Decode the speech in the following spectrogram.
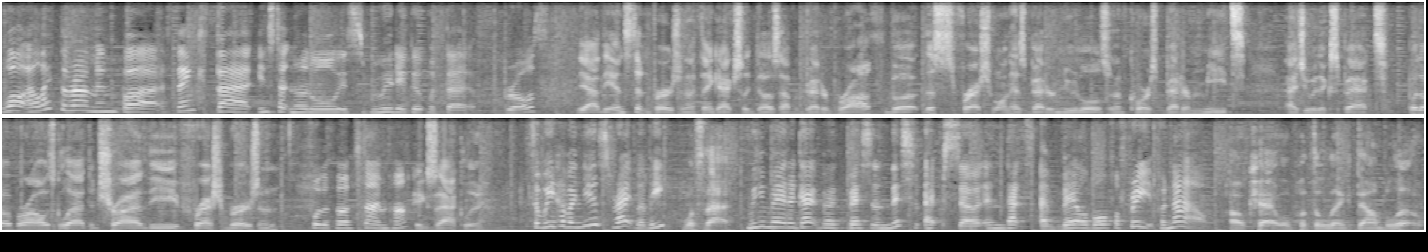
well, I like the ramen, but I think that instant noodle is really good with the broth. Yeah, the instant version I think actually does have a better broth, but this fresh one has better noodles and of course better meat, as you would expect. But overall, I was glad to try the fresh version. For the first time, huh? Exactly. So we have a news, right, Bobby? What's that? We made a guidebook based on this episode, and that's available for free for now. Okay, we'll put the link down below.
